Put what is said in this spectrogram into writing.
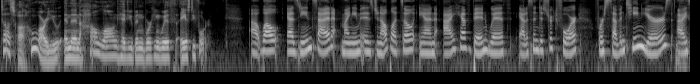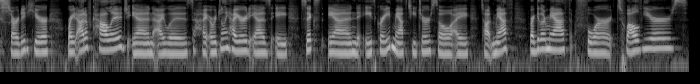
tell us uh, who are you and then how long have you been working with ASD4? Uh, well, as Dean said, my name is Janelle Bledsoe, and I have been with Addison District 4 for 17 years. I started here right out of college, and I was hi- originally hired as a sixth and eighth grade math teacher. So I taught math, regular math, for 12 years.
